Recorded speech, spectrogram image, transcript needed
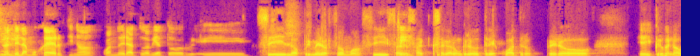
No el de la mujer, sino cuando era todavía Thor. Eh, Sí, los primeros tomos, sí, sa- Sí. sa- sacaron creo 3, 4, pero eh, creo que no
